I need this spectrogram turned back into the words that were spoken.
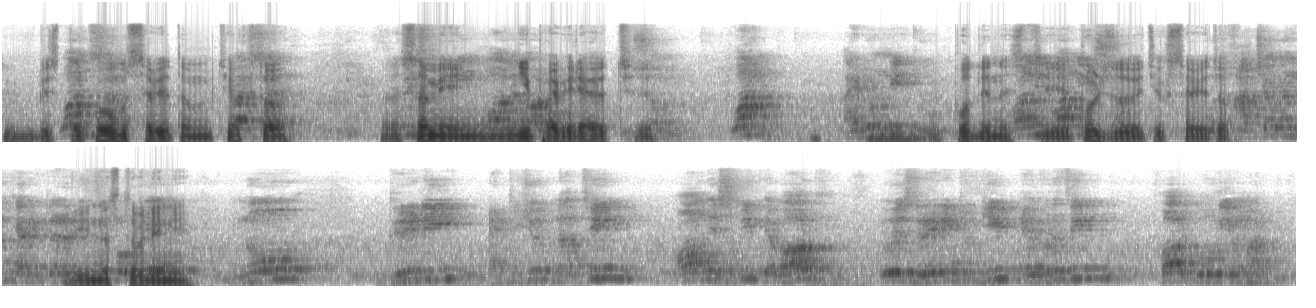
бестолковым советам тех, кто сами не проверяют подлинность и пользу этих советов и наставлений. I mean for Gauranga. You show me one. I am not asking to. All over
